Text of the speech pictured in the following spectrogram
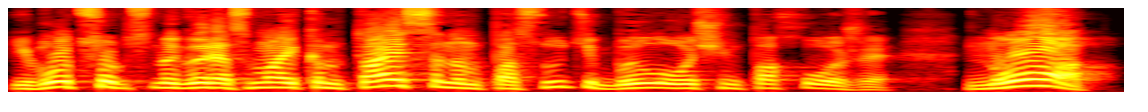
И вот, собственно говоря, с Майком Тайсоном, по сути, было очень похоже. Но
